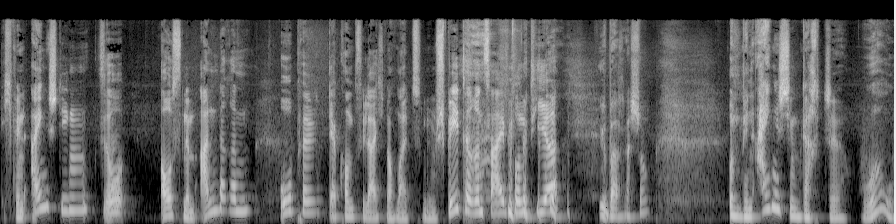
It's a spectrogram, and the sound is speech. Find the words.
Ich bin eingestiegen so aus einem anderen Opel, der kommt vielleicht noch mal zu einem späteren Zeitpunkt hier Überraschung. Und bin eingestiegen und dachte, wow,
